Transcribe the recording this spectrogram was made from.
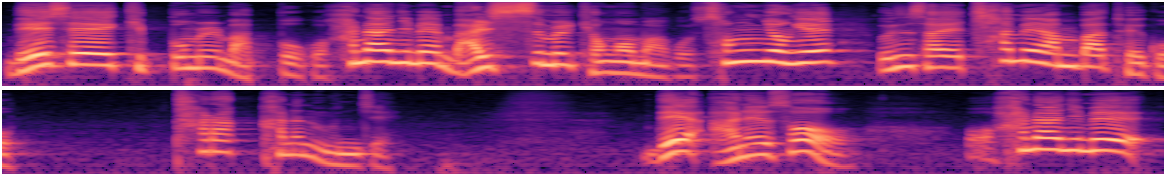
내세의 기쁨을 맛보고 하나님의 말씀을 경험하고 성령의 은사에 참여한 바 되고 타락하는 문제. 내 안에서 어, 하나님의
